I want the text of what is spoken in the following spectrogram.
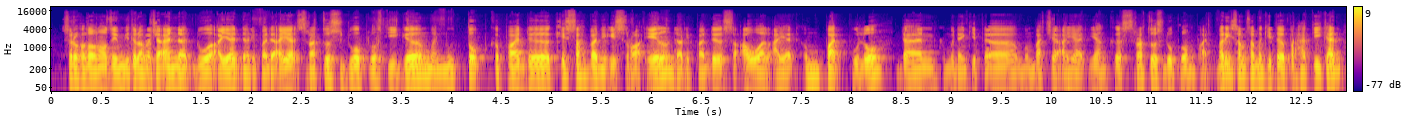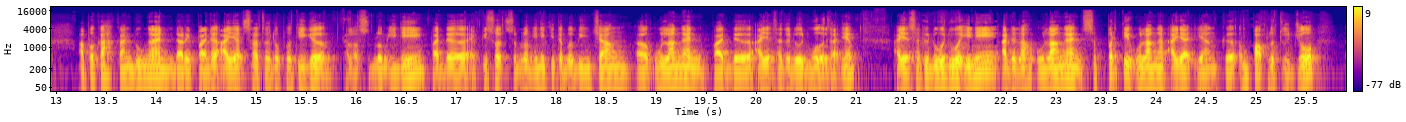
Surah Al-Nazim itulah bacaan dua ayat daripada ayat 123 menutup kepada kisah Bani Israel daripada seawal ayat 40 dan kemudian kita membaca ayat yang ke-124. Mari sama-sama kita perhatikan apakah kandungan daripada ayat 123. Kalau sebelum ini pada episod sebelum ini kita berbincang uh, ulangan pada ayat 122 Ustaz ya. Ayat 122 ini adalah ulangan seperti ulangan ayat yang ke-47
